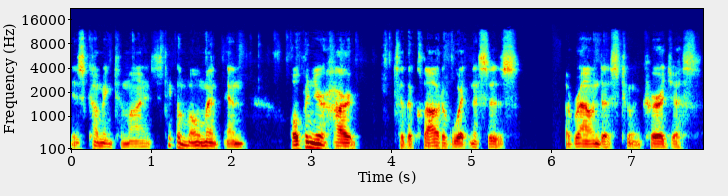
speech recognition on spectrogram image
is coming to mind? Just take a moment and open your heart to the cloud of witnesses around us to encourage us.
